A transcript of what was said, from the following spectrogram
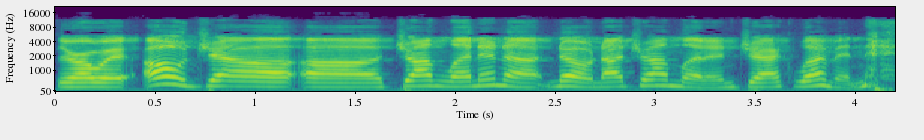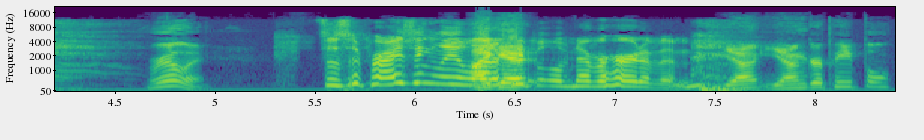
they're always, "Oh, ja- uh, John Lennon." Uh, no, not John Lennon. Jack Lemmon. Really? so surprisingly, a lot of people have never heard of him. Young, younger people?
